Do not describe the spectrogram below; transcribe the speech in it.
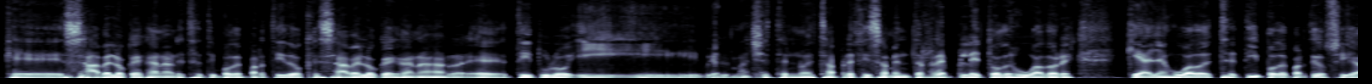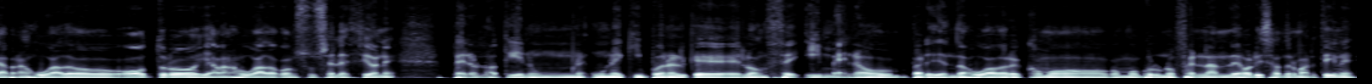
que sabe lo que es ganar este tipo de partidos, que sabe lo que es ganar eh, títulos y, y el Manchester no está precisamente repleto de jugadores que hayan jugado este tipo de partidos. Sí, habrán jugado otros y habrán jugado con sus selecciones, pero no tiene un, equipo en el que el 11 y menos perdiendo jugadores como, como Bruno Fernández o Lisandro Martínez.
